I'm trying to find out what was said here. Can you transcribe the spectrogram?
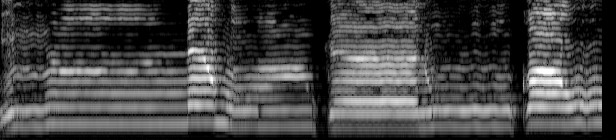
إنهم كانوا قوما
